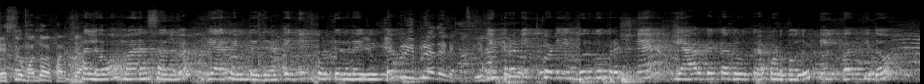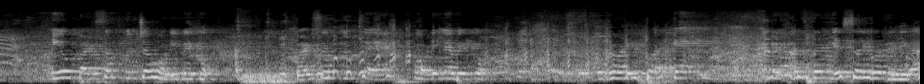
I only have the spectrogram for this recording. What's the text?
ಹೆಸರು ಮೊದಲು ಪರಿಚಯ. ಹಲೋ ಮಾನಸ ಅಲ್ವಾ? ಯಾರು ಹೇಳ್ತಾ ಇದ್ದೀರಾ ಎಲ್ಲಿ ನಿಂತ್ಕೊಳ್ತೀರಾ ದಯವಿಟ್ಟು? ಇಬ್ರು ಇಬ್ರು ಹೇಳಿ ಇಬ್ರು ನಿಂತ್ಕೊಡಿ ಇಬ್ಬರಿಗೂ ಪ್ರಶ್ನೆ. ಯಾರು ಬೇಕಾದ್ರೂ ಉತ್ತರ ಕೊಡ್ಬೋದು. ಟೀಮ್ ವರ್ಕ್ ಇದು. ನೀವು ಬಳ್ಸಕ್ ಮುಂಚೆ ಹೊಡಿಬೇಕು. ಬಳ್ಸಕ್ ಮುಂಚೆ ಹೊಡಿಲೇಬೇಕು. ನೋಡಿ ಹಸ್ಬೆಂಡ್ ಎಷ್ಟು ಸರಿ ಹೊಡೆದಿದ್ದೀರಾ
